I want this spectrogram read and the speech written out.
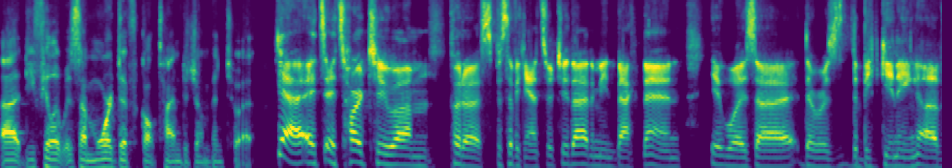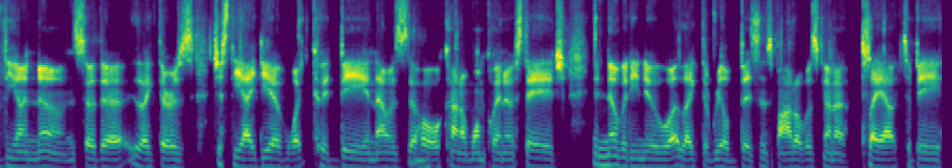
uh, do you feel it was a more difficult time to jump into it? Yeah, it's it's hard to um, put a specific answer to that. I mean, back then it was uh, there was the beginning of the unknown. So the like there's just the idea of what could be, and that was the mm-hmm. whole kind of 1.0 stage, and nobody knew what like the real business model was going to play out to be.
